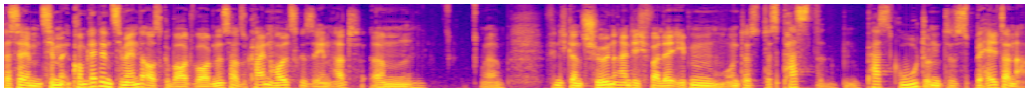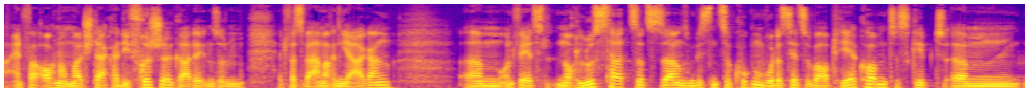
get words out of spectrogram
dass er im Zement, komplett im Zement ausgebaut worden ist, also kein Holz gesehen hat. Ähm, mhm. Ja, Finde ich ganz schön eigentlich, weil er eben, und das, das passt, passt gut und das behält dann einfach auch nochmal stärker die Frische, gerade in so einem etwas wärmeren Jahrgang. Ähm, und wer jetzt noch Lust hat, sozusagen so ein bisschen zu gucken, wo das jetzt überhaupt herkommt, es gibt ähm,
